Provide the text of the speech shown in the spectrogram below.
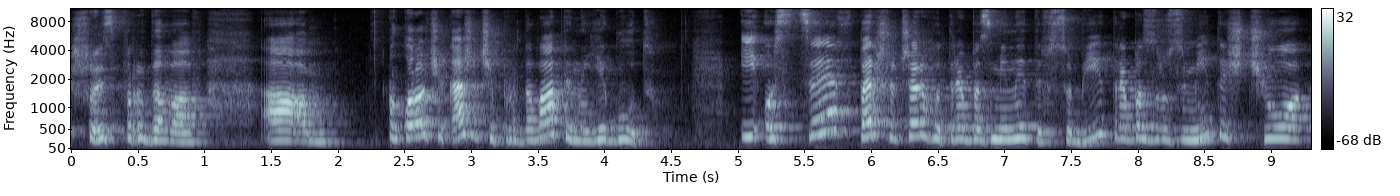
щось продавав. Ну, коротше кажучи, продавати не є гуд. І ось це в першу чергу треба змінити в собі. Треба зрозуміти, що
